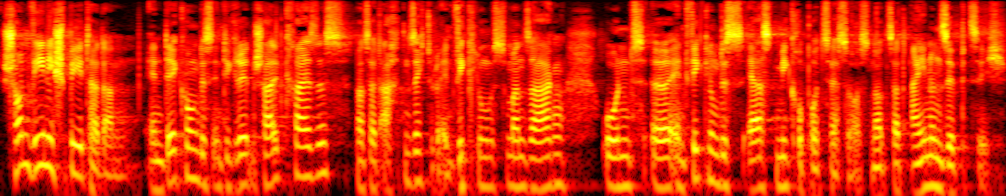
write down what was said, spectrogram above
schon wenig später dann Entdeckung des integrierten Schaltkreises 1968 oder Entwicklung müsste man sagen und äh, Entwicklung des ersten Mikroprozessors 1971.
